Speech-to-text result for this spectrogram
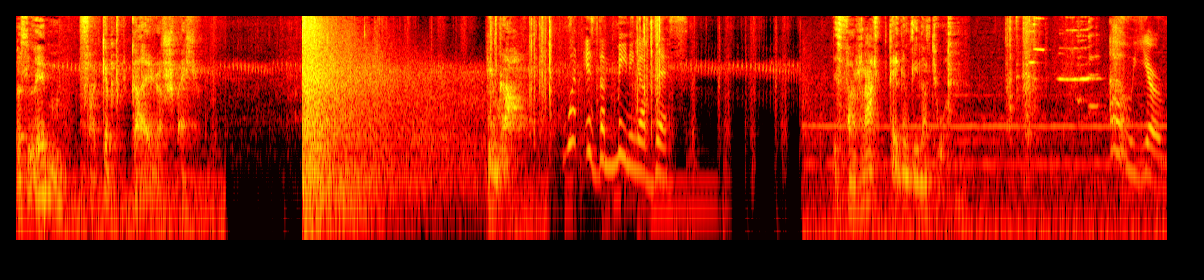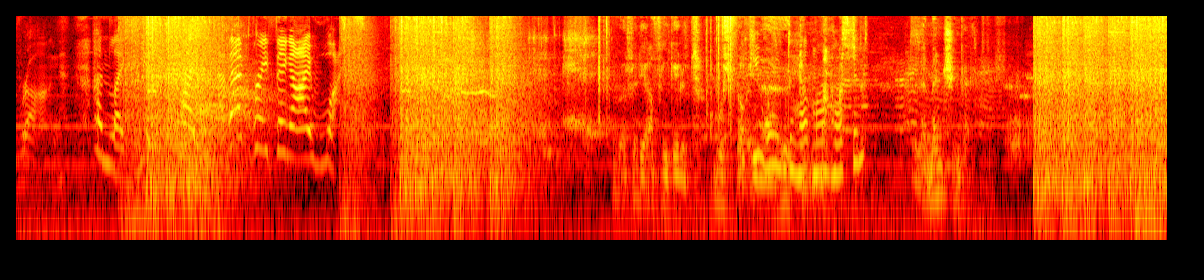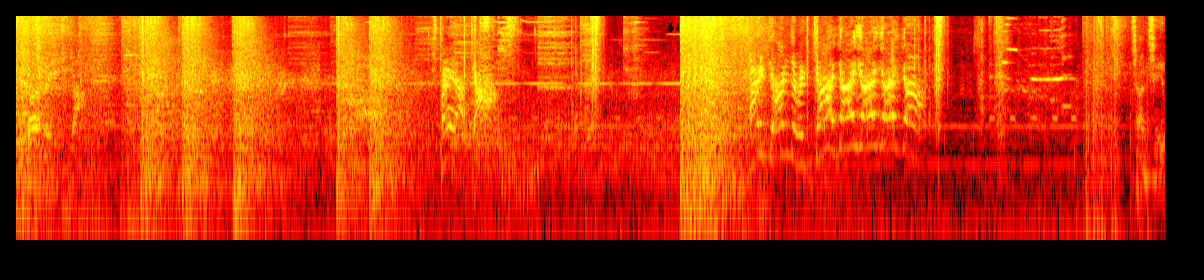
Das Leben vergibt keine Schwäche. Himmler What is the meaning of this? ist Verrat gegen die Natur. Oh, you're wrong. Unlike you, I have everything I want. Was für die Affen gilt, muss doch If you in want to help my husband, den Menschen gelten. Da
